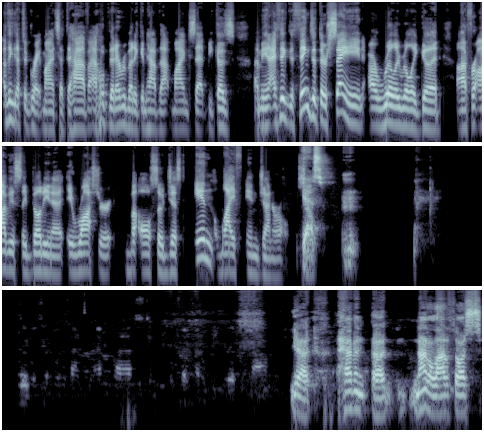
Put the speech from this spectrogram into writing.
I think that's a great mindset to have. I hope that everybody can have that mindset because, I mean, I think the things that they're saying are really, really good uh, for obviously building a, a roster, but also just in life in general. So, yes Yeah, haven't uh, not a lot of thoughts,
